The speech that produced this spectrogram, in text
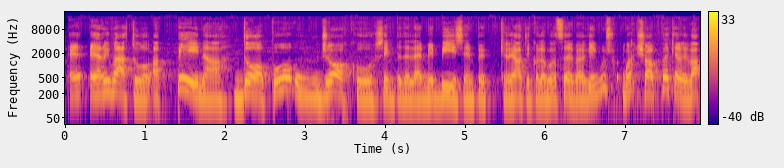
è, arrivato appena dopo un gioco sempre dell'MB, sempre creato in collaborazione con la Game Workshop, che aveva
